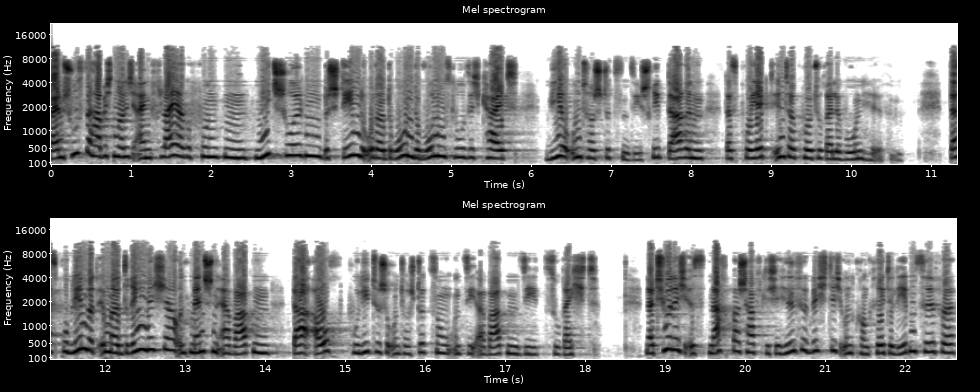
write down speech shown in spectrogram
Beim Schuster habe ich neulich einen Flyer gefunden, Mietschulden, bestehende oder drohende Wohnungslosigkeit, wir unterstützen sie, schrieb darin das Projekt Interkulturelle Wohnhilfen. Das Problem wird immer dringlicher und Menschen erwarten da auch politische Unterstützung und sie erwarten sie zu Recht. Natürlich ist nachbarschaftliche Hilfe wichtig und konkrete Lebenshilfe,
